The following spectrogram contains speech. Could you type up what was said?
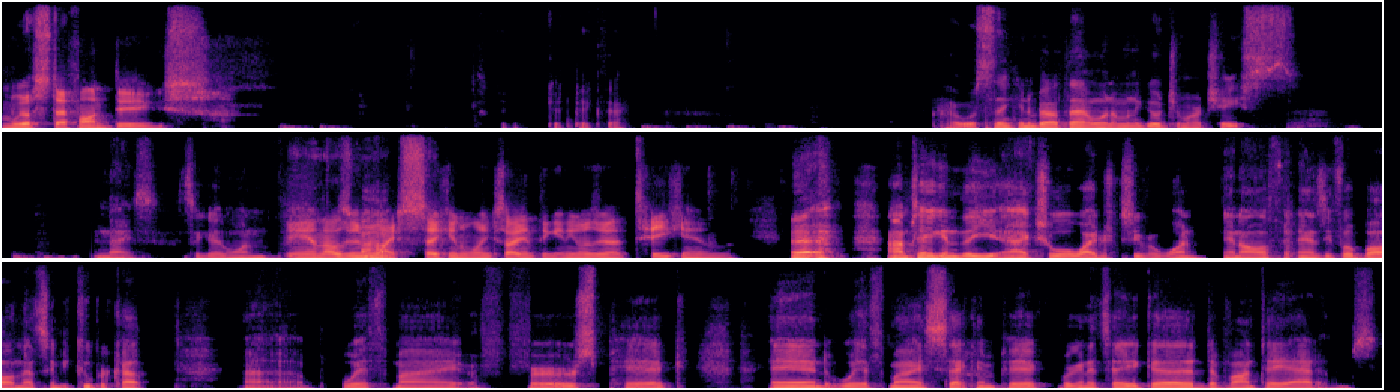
I'm gonna go Stefon Diggs. Good pick there. I was thinking about that one. I'm going to go Ja'Marr Chase. Nice. It's a good one. Damn, that was gonna be Uh, my second one because I didn't think anyone was gonna take him. Uh, I'm taking the actual wide receiver one in all of fantasy football, and that's going to be Cooper Kupp uh, with my first pick. And with my second pick, we're going to take uh, Davante Adams.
